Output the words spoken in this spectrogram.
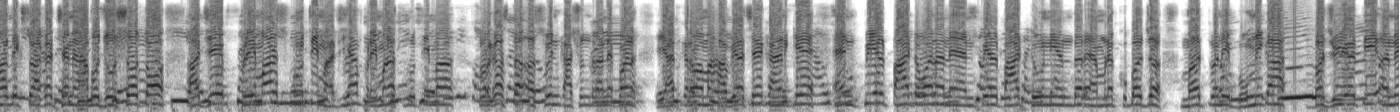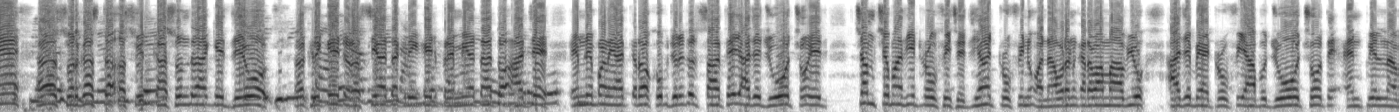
આપનું હાર્દિક સ્વાગત છે અને આપ જોશો તો આજે પ્રેમાણ સ્મૃતિમાં જી હા પ્રેમાણ સ્મૃતિમાં સ્વર્ગસ્થ અશ્વિન કાશુન્દ્રાને પણ યાદ કરવામાં આવ્યા છે કારણ કે એનપીએલ પાર્ટ વન અને એનપીએલ પાર્ટ ટુ ની અંદર એમણે ખૂબ જ મહત્વની ભૂમિકા ભજવી હતી અને સ્વર્ગસ્થ અશ્વિન કાશુંદ્રા કે જેઓ ક્રિકેટ રસિયા હતા ક્રિકેટ પ્રેમી હતા તો આજે એમને પણ યાદ કરવા ખૂબ જરૂરી તો સાથે જ આજે જુઓ છો એ ચમચમાતી ટ્રોફી છે. જ્યાં ટ્રોફીનું અનાવરણ કરવામાં આવ્યું. આજે બે ટ્રોફી આપ જુઓ છો, તે એનપીએલના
